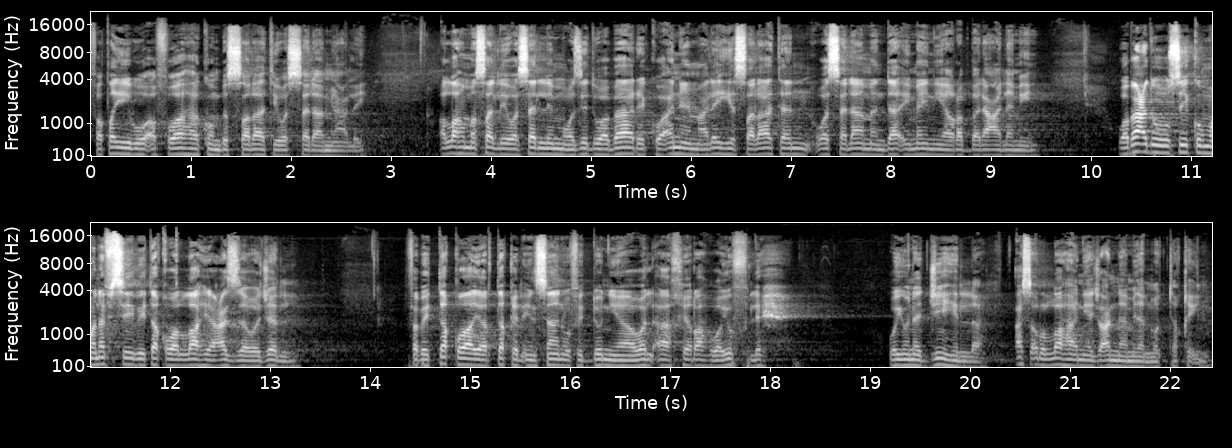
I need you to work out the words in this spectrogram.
فطيبوا أفواهكم بالصلاة والسلام عليه. اللهم صل وسلم وزد وبارك وأنعم عليه صلاة وسلاما دائمين يا رب العالمين. وبعد أوصيكم ونفسي بتقوى الله عز وجل. فبالتقوى يرتقي الإنسان في الدنيا والآخرة ويفلح وينجيه الله. أسأل الله أن يجعلنا من المتقين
